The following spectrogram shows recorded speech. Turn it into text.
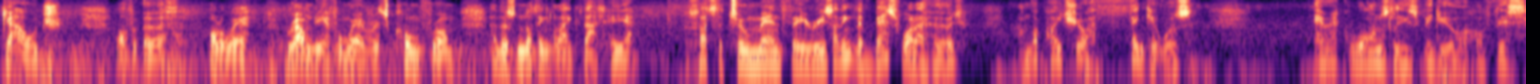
gouge of earth all the way round here from wherever it's come from and there's nothing like that here. So that's the two main theories. I think the best one I heard, I'm not quite sure, I think it was Eric Wansley's video of this,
